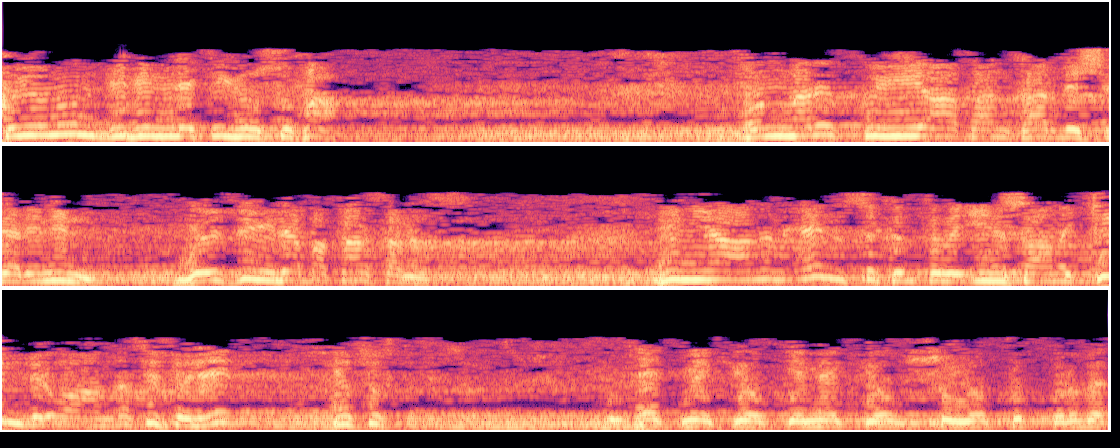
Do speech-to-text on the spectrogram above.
kuyunun dibindeki Yusuf'a onları kuyuya atan kardeşlerinin gözüyle bakarsanız dünyanın en sıkıntılı insanı kimdir o anda siz söyleyin Yusuf'tur. Ekmek yok, yemek yok, su yok, kupkuru bir,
